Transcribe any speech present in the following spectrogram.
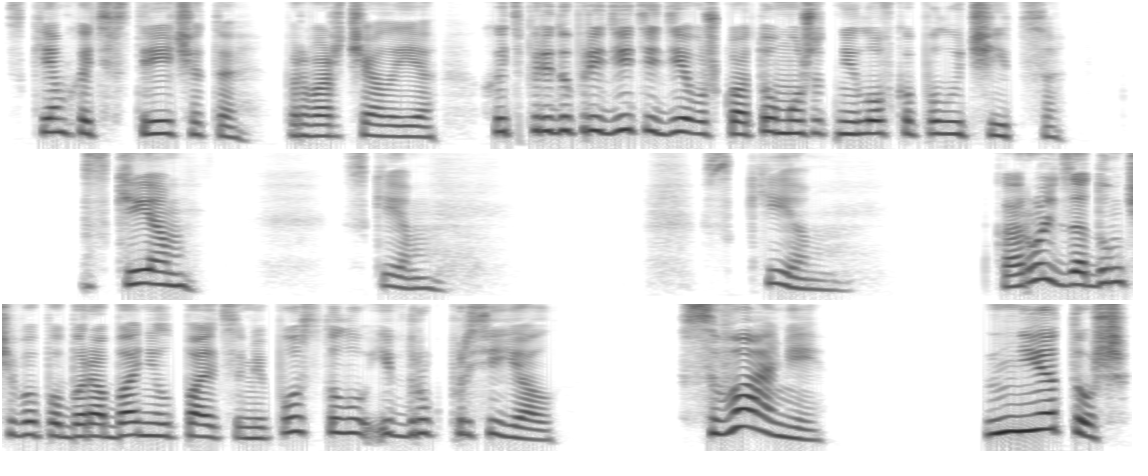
«С кем хоть встреча-то?» — проворчала я. «Хоть предупредите девушку, а то может неловко получиться». «С кем? С кем? С кем?» Король задумчиво побарабанил пальцами по столу и вдруг просиял. «С вами!» Нет уж.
